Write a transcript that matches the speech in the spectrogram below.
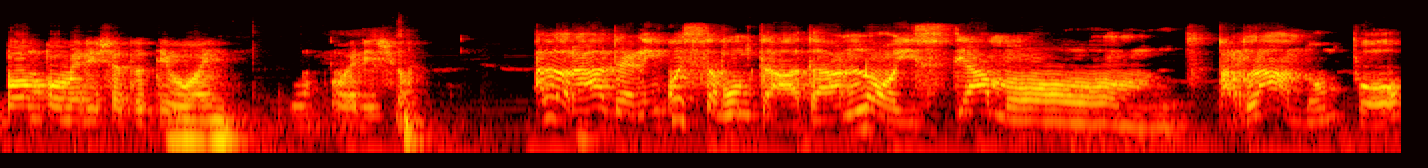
Buon pomeriggio a tutti voi. Buon pomeriggio. Allora, Adrian, in questa puntata noi stiamo mm, parlando un po'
